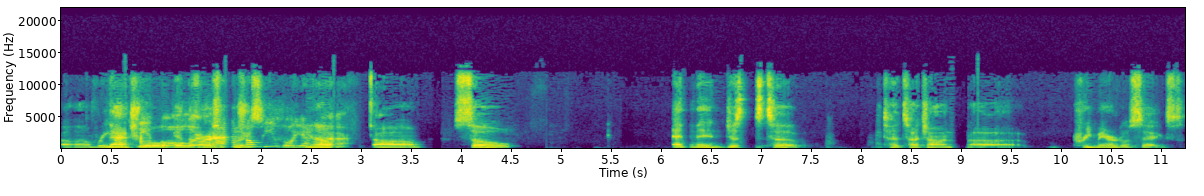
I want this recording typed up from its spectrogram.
um, natural in the first place. People, yeah. You know, um, so and then just to to touch on uh, premarital sex,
